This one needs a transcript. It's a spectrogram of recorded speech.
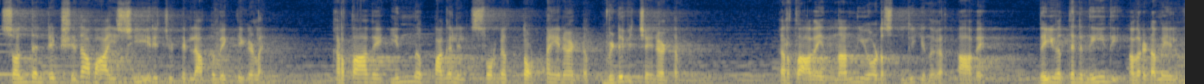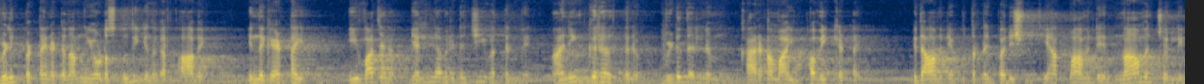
സ്വന്തം രക്ഷിതാവായി സ്വീകരിച്ചിട്ടില്ലാത്ത വ്യക്തികളെ കർത്താവെ ഇന്ന് പകലിൽ സ്വർഗത്തൊട്ടയിനായിട്ടും വിടുവിച്ചതിനായിട്ടും കർത്താവെ നന്ദിയോടെ സ്തുതിക്കുന്ന കർത്താവെ. ദൈവത്തിന്റെ നീതി അവരുടെ മേൽ വെളിപ്പെട്ടതിനായിട്ട് നന്ദിയോടെ സ്തുതിക്കുന്ന കർത്താവെ. ഇന്ന് കേട്ട ഈ വചനം എല്ലാവരുടെ ജീവിതത്തിന്മേൽ അനുഗ്രഹത്തിനും വിടുതലിനും കാരണമായി ഭവിക്കട്ടെ. പിതാവിന്റെ പുത്രന്റെ പരിശുദ്ധി ആത്മാവിന്റെ നാമം ചൊല്ലി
